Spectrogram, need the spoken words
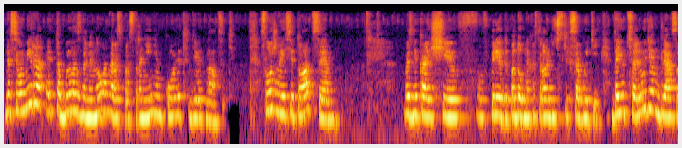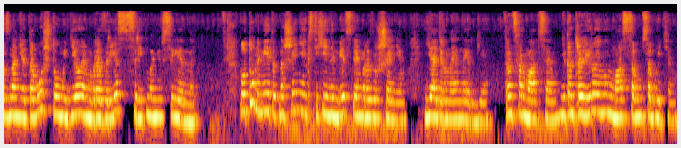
Для всего мира это было знаменовано распространением COVID-19. Сложные ситуации, возникающие в периоды подобных астрологических событий, даются людям для осознания того, что мы делаем в разрез с ритмами Вселенной. Плутон имеет отношение к стихийным бедствиям и разрушениям, ядерной энергии, трансформациям, неконтролируемым массовым событиям.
